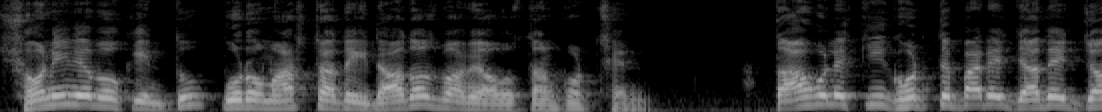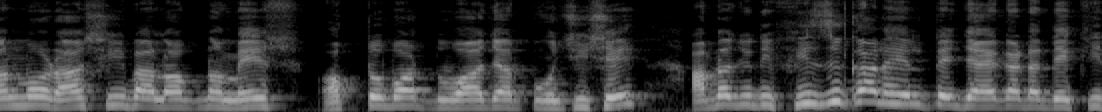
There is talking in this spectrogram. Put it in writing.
শনিদেবও কিন্তু পুরো মাসটাতেই দ্বাদশভাবে অবস্থান করছেন। তাহলে কি ঘটতে পারে? যাদের জন্ম রাশি বা লগ্ন মেষ অক্টোবর দু হাজার পঁচিশে। আমরা যদি ফিজিক্যাল হেলথের জায়গাটা দেখি,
